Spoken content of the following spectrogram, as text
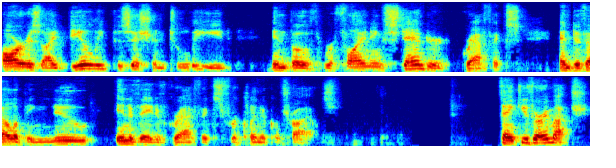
R is ideally positioned to lead in both refining standard graphics and developing new innovative graphics for clinical trials. Thank you very much.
